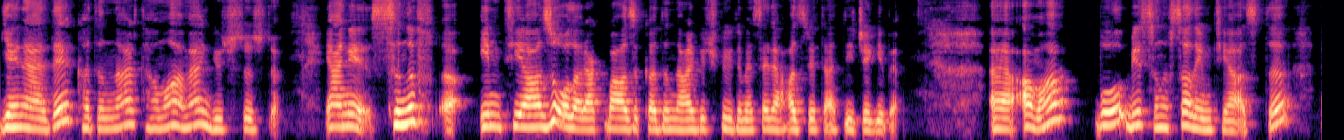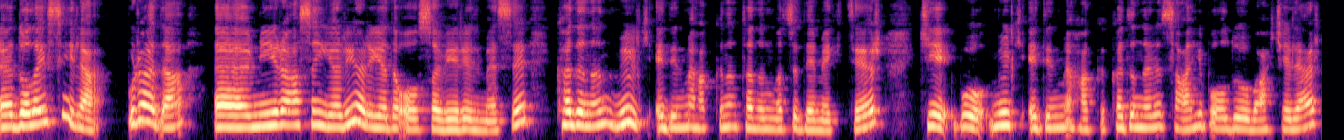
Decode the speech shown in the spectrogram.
Genelde kadınlar tamamen güçsüzdü. Yani sınıf e, imtiyazı olarak bazı kadınlar güçlüydü mesela Hazreti Hatice gibi. E, ama bu bir sınıfsal imtiyazdı. E, dolayısıyla burada mirasın yarı yarıya da olsa verilmesi kadının mülk edinme hakkının tanınması demektir ki bu mülk edinme hakkı kadınların sahip olduğu bahçeler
